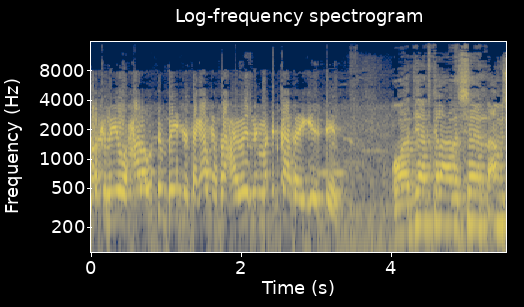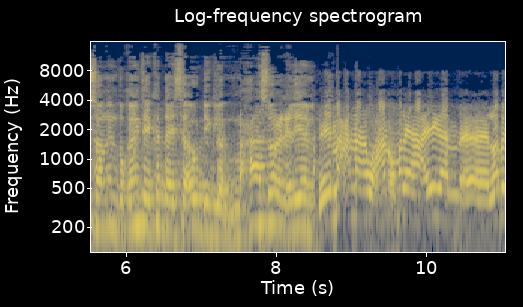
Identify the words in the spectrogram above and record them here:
Marka niyo xala u dambeysay sagaalka saac habeenima dhibkaas ay geysteen. Oo haddii aad kala hadasheen amison in duqeynta ay ka daysa awdhiigla maxaa soo celceliyey de macnaha waxaan umalehaa ayagan laba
